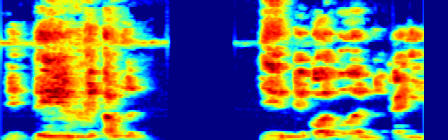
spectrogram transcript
Đi tìm cái tâm linh tìm cái cõi của hình là cái gì?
